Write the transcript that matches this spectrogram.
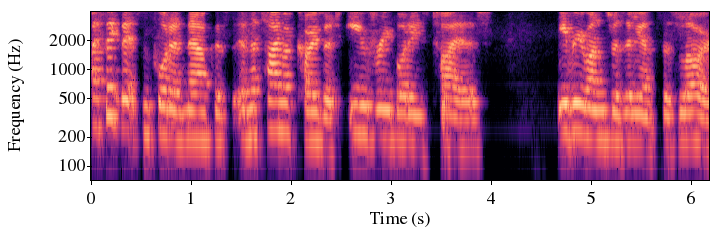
I think that's important now because in the time of COVID, everybody's tired. everyone's resilience is low.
